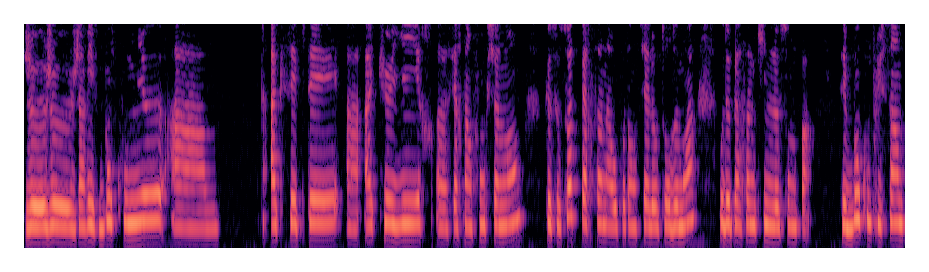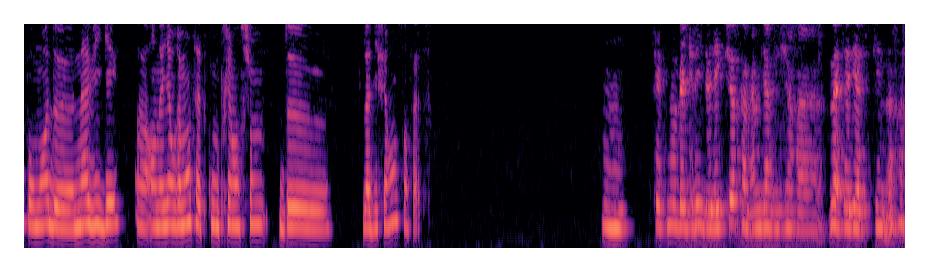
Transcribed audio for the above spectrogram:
J'arrive je, beaucoup mieux à accepter, à accueillir euh, certains fonctionnements, que ce soit de personnes à haut potentiel autour de moi ou de personnes qui ne le sont pas. C'est beaucoup plus simple pour moi de naviguer euh, en ayant vraiment cette compréhension de la différence en fait. Mmh. Cette nouvelle grille de lecture, comme aime bien le dire euh, Nathalie Alstine.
